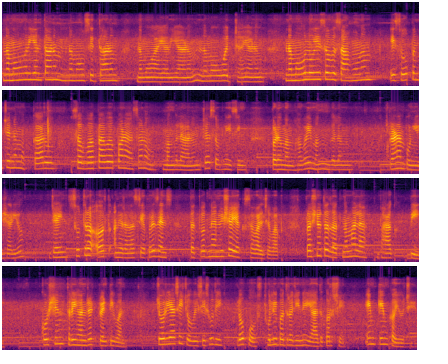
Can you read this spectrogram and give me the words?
નમો અરિયંતાણમ નમો સિદ્ધાણમ નમો આયર્યાણમ નમો વજ્જાયણમ નમો લોય serve સાહુણમ એસો પંચન મુક્કારો સવ્વાપાવપણાસણો મંગલાણમ ચ સવ્વેસીમ પરમમ હવૈ મંગલમ પ્રણામ પુણ્યશાળીઓ જૈન સૂત્ર અર્થ અને રહસ્ય પ્રેઝેન્સ તત્વજ્ઞાન વિષયક સવાલ જવાબ પ્રશ્નોત્તર રત્નમાલા ભાગ B question three hundred twenty one ચોર્યાસી ચોવીસી સુધી લોકો સ્થૂલીભદ્રજીને યાદ કરશે. એમ કેમ કહ્યું છે?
